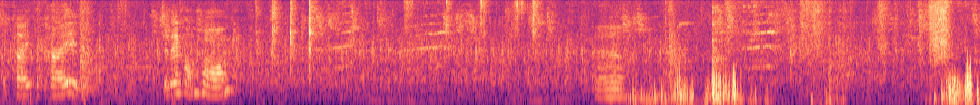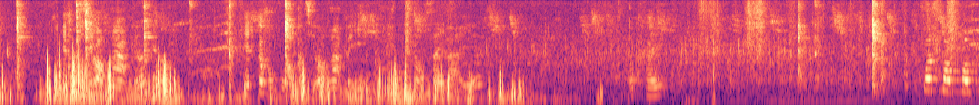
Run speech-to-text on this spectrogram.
ตะไคร้ตะไคร้จะได้หอมหอมอ่าเห็ดมันสิออกน้ำเด้อพี่น้องเห็ดก็บอกหัวมันสิออกน้ำไปเองนะไม่ต้องใส่หลายเด้อตะไคร้ พบพบพ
